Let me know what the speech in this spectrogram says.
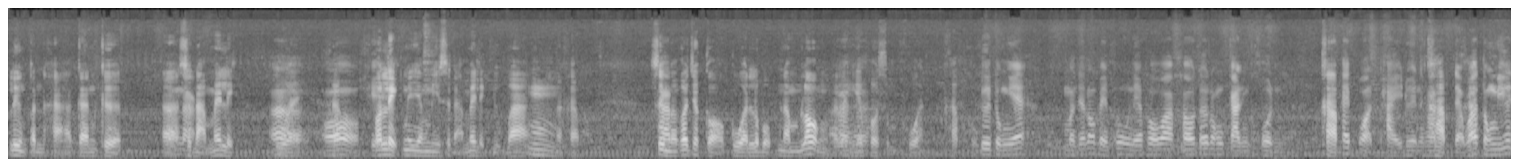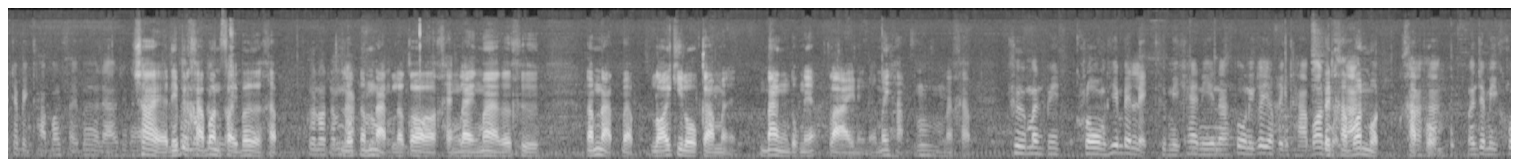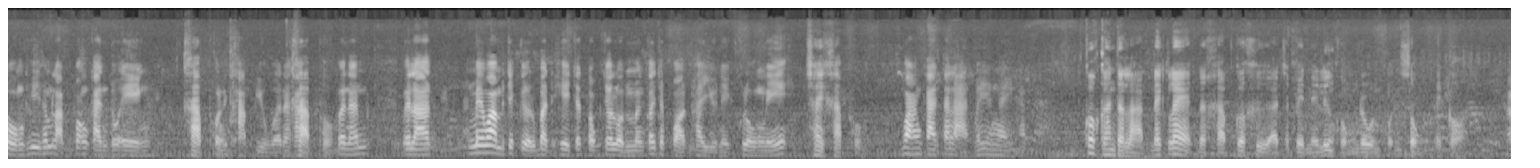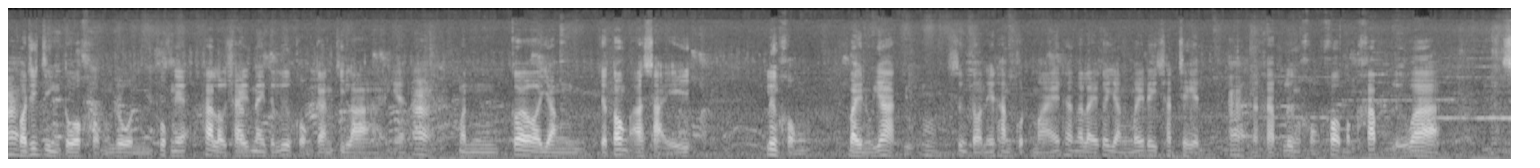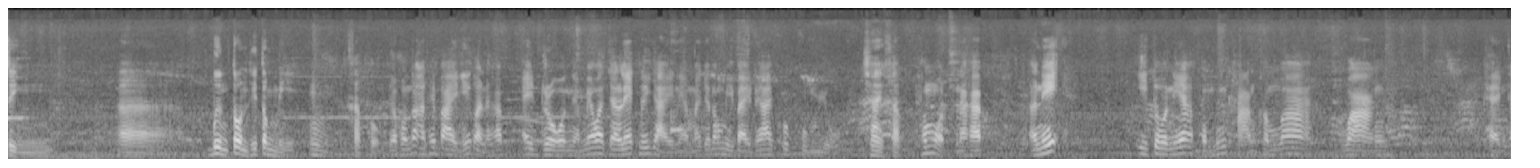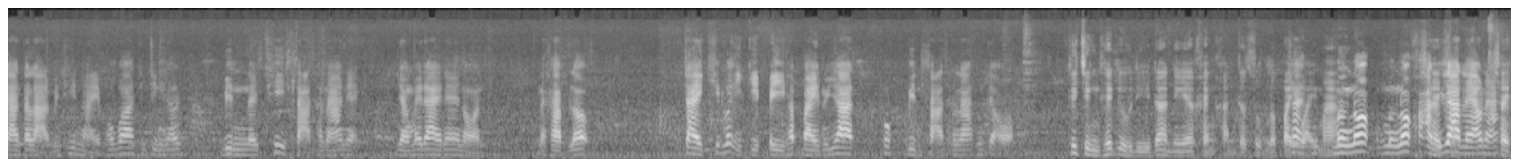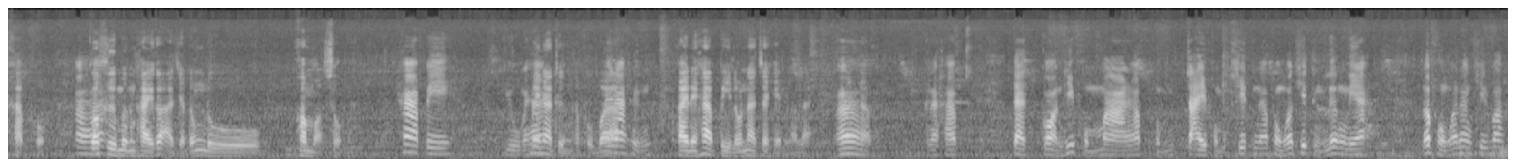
เรื่องปัญหาการเกิดเอ่อน้ำหนักสนามแม่เหล็กด้วยอ่าครับอ๋อโอเคเพราะเหล็กนี่ยังมีสนามแม่เหล็กอยู่บ้างอืมนะครับ ซึ่งครับมันก็จะก่อกวนระบบนำร่องอะไรเงี้ยอ่าฮะ พอสมควรครับผมคือตรงเนี้ยมันจะต้องเป็นพวกเนี้ยเพราะว่าเขาจะต้องกันคนครับ ให้ปลอดภัยด้วยนะครับ ครับแต่ว่าครับ ตรงนี้ก็จะเป็นคาร์บอนไฟเบอร์แล้วใช่ไหมใช่อันนี้เป็นคาร์บอนไฟเบอร์ครับเพื่อลดน้ำหลนักดน้ำหนักแล้วก็แข็งแรงมากก็คือ น้ำหนักแบบร้อยกิโลกรัมอะนั่งตรงเนี้ยปลายหนึ่งเนี่ยไม่หักอืมนะครับ คือมันมีโครงที่เป็นเหล็กคือมีแค่นี้นะ พวกนี้ก็ยังเป็นคาร์บอนเป็นคาร์บอนหมดครับอ่าฮะผมมันจะมีโครงที่สำหรับป้องกันตัวเองครับผคนมขับอยู่นะคครัรับผม เพราะฉะนั้นเวลาไม่ว่ามันจะเกิดอุบัติเหตุจะตกจะหล่นมันก็จะปลอดภัยอยู่ในโครงนี้ ใช่ครับผม วางการตลาดไว้ยังไงครับ ก็การตลาดแรก ๆนะครับ ก็คืออาจจะเป็นในเรื่องของโดรนขนส่งไปก่อน อ่าเพราะที่จริงตัวของโดรนพวกเนี้ยถ้าเราใช้ในเรื่องของการกีฬาอย่างเงี้ยอ่ามันก็ยังจะต้องอาศัยเรื่องของใบอนุญาตอยู่ อืม ซึ่งตอนนี้ทางกฎหมายทางอะไรก็ยังไม่ได้ชัดเจน อ่า นะครับเรื่องของข้อบังคับหรือว่าสิ่งเอ่อเบื้องต้นที่ต้องมีอืม ครับผมเดี๋ยวผมต้องอธิบายอย่างนี้ก่อนนะครับไอ้โดรนเนี่ยไม่ว่าจะเล็กหรือใหญ่เนี่ยมันจะต้องมีใบอนุญาตควบคุมอยู่ ใช่ครับทั้งหมดนะครับ อันนี้อีตัวเนี้ยผมถึงถามคำว่าวางแผนการตลาดไว้ที่ไหน เพราะว่าจริงๆแล้วบินในที่สาธารณะเนี่ยยังไม่ได้แน่นอนนะครับ แล้วใจคิดว่าอีกกี่ปีครับใบอนุญาตพวกบินสาธารณะถึงจะออกที่จริงเทคโนโลยีด้านนี้แข่งขันกันสูงแล้วไปใช่ไวมาก เมืองนอกเมืองนอกเขาอนุญาตแล้วนะ ใช่ครับผมาฮะก็คือเมืองไทยก็อาจจะต้องดูความเหมาะสมห้าปีอยู่ไหมฮะไม่น่าถึงครับผมว่าไม่น่าถึงภายใน 5 ปีแล้วน่าจะเห็นแล้วแหละอ่าครับนะครับ แต่ก่อนที่ผมมานะครับผมใจผมคิดนะผมก็คิดถึงเรื่องเนี้ย แล้วผมก็นั่งคิดว่า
